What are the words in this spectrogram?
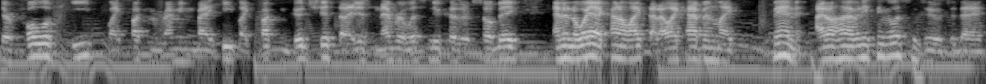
they're full of heat, like fucking. I mean, by heat, like fucking good shit that I just never listen to because they're so big. And in a way, I kind of like that. I like having like, man, I don't have anything to listen to today.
